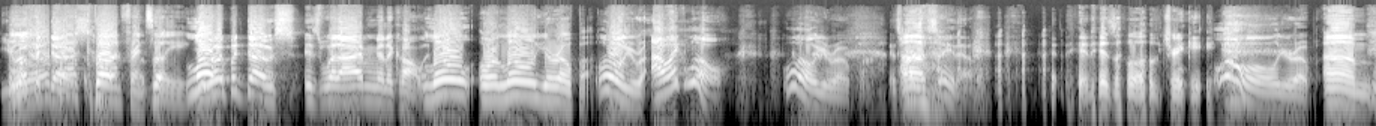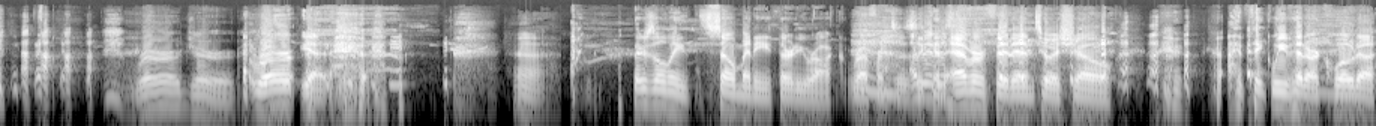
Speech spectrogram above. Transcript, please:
The Europa Europa Dose. Conference the- League. Lo- Europa Dose is what I'm gonna call it. Lil or Lil Europa. Lil Euro. I like Lil. Lil Europa. It's hard Uh, to say though. it is a little tricky. Lil Europa. Um, Roger. Roar, yeah. Uh, there's only so many 30 Rock references I that mean, can ever fit into a show. I think we've hit our quota.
